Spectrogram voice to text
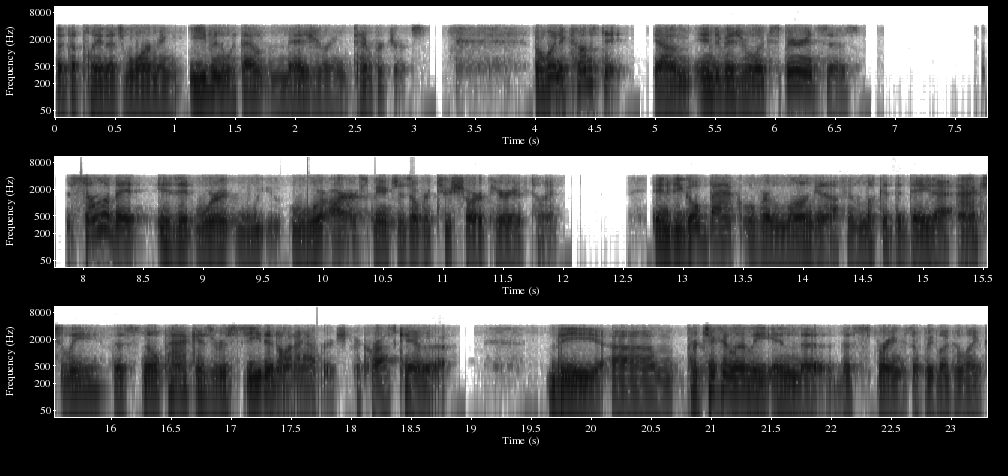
that the planet's warming, even without measuring temperatures. But when it comes to um, individual experiences, some of it is that we're, we're our experiences over too short a period of time. And if you go back over long enough and look at the data, actually the snowpack has receded on average across Canada. The um, particularly in the the spring. So if we look at like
